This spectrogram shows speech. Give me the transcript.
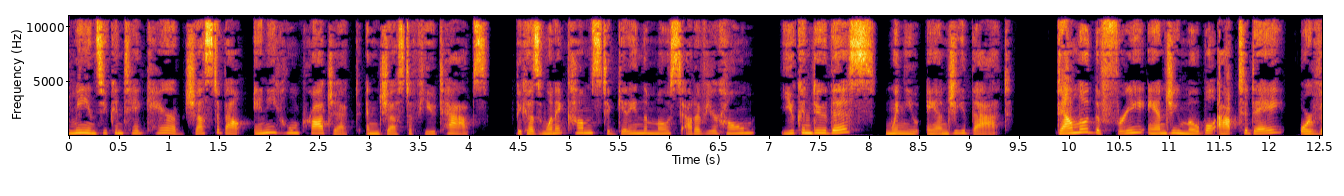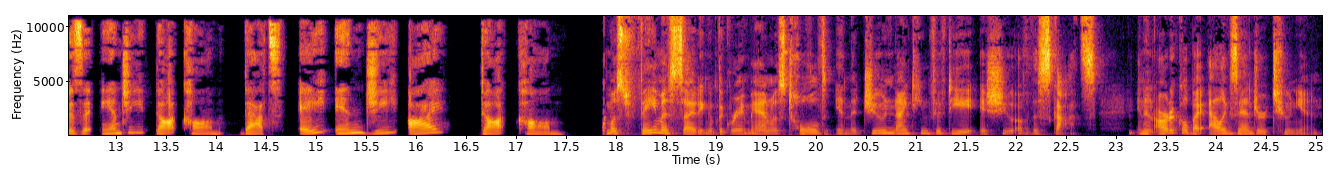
means you can take care of just about any home project in just a few taps. Because when it comes to getting the most out of your home, you can do this when you Angie that. Download the free Angie mobile app today or visit Angie.com. That's A-N-G-I dot com. The most famous sighting of the Gray Man was told in the June 1958 issue of The Scots in an article by Alexander Tewnion.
